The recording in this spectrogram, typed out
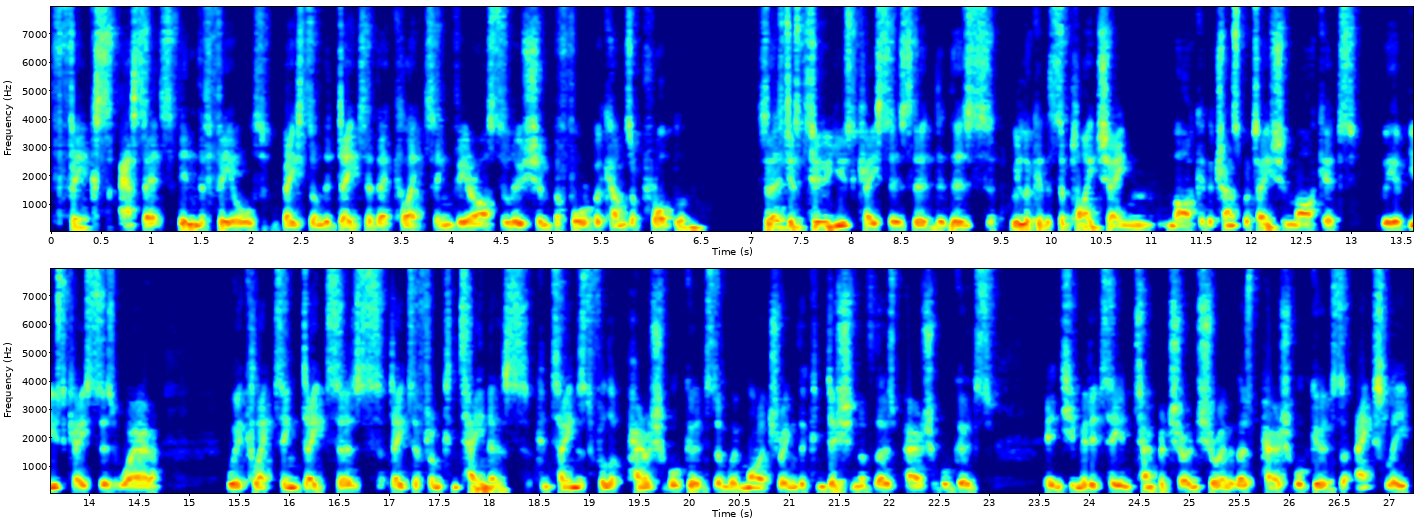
fix assets in the field based on the data they're collecting via our solution before it becomes a problem. So that's just two use cases. There's we look at the supply chain market, the transportation market. We have use cases where we're collecting data's, data from containers, containers full of perishable goods, and we're monitoring the condition of those perishable goods in humidity and temperature, ensuring that those perishable goods actually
